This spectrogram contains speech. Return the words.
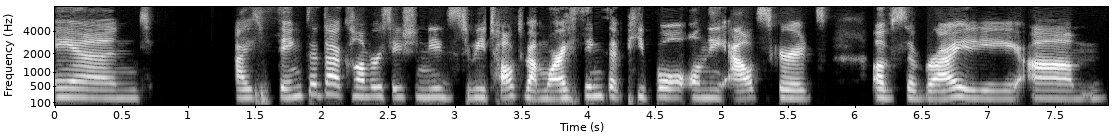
and i think that that conversation needs to be talked about more. I think that people on the outskirts of sobriety um,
